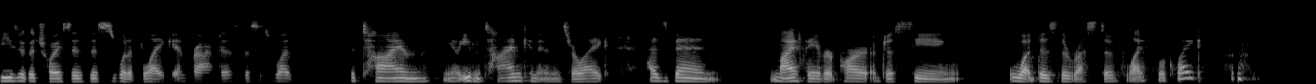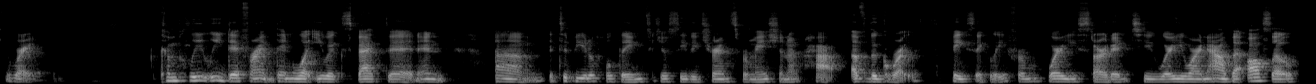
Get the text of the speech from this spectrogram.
these are the choices. This is what it's like in practice. This is what the time, you know, even time commitments are like, has been my favorite part of just seeing what does the rest of life look like. right. Completely different than what you expected. And um, it's a beautiful thing to just see the transformation of how of the growth basically from where you started to where you are now but also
